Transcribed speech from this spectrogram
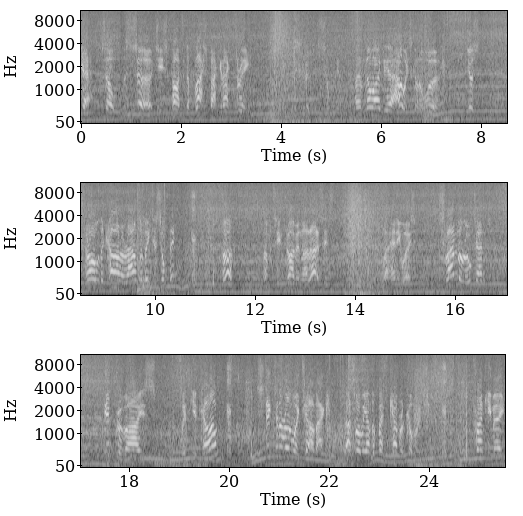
Yeah, so the search is part of the flashback in Act 3. The script is something. I have no idea how it's gonna work. Just throw the car around a bit or something? Huh? I haven't seen driving like that since... Well, anyways, slam the route and improvise with your car. Stick to the runway tarmac. That's where we have the best camera coverage. Frankie, mate,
